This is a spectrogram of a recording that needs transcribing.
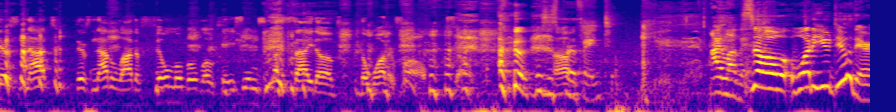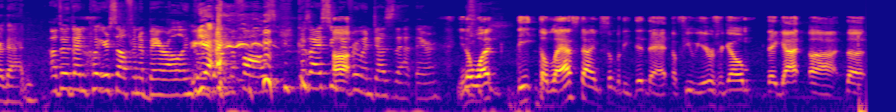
there's not there's not a lot of filmable locations aside of the waterfall. So This is Um, perfect. I love it. So what do you do there then? Other than put yourself in a barrel and go Yeah. down the falls, because I assume Uh, everyone does that there. you know what? The the last time somebody did that a few years ago, they got uh, the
